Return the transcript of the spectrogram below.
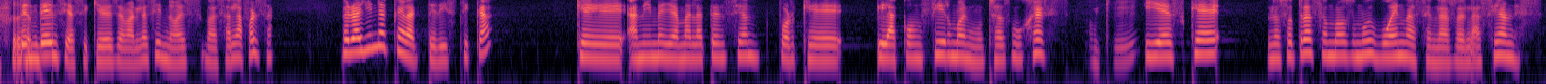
tendencias, si quieres llamarle así, no es vas a la fuerza. Pero hay una característica que a mí me llama la atención porque la confirmo en muchas mujeres. Y es que nosotras somos muy buenas en las relaciones,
